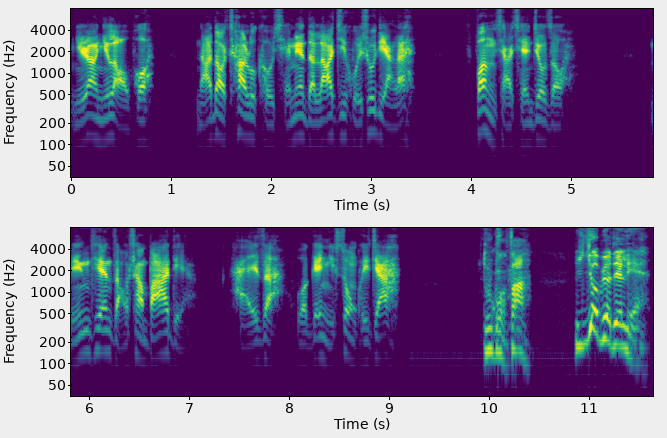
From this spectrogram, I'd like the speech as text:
你让你老婆拿到岔路口前面的垃圾回收点来，放下钱就走。明天早上八点，孩子我给你送回家。卢广发，你要不要点脸？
